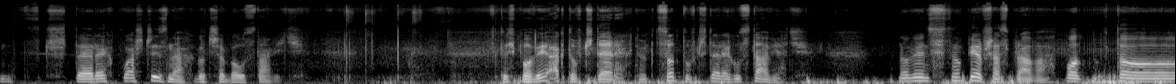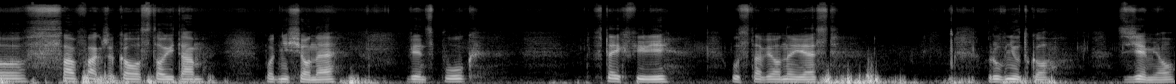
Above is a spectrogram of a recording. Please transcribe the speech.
w czterech płaszczyznach go trzeba ustawić. Ktoś powie, jak to w czterech? No, co tu w czterech ustawiać? No więc no, pierwsza sprawa. To sam fakt, że koło stoi tam podniesione, więc pług w tej chwili ustawiony jest równiutko z ziemią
